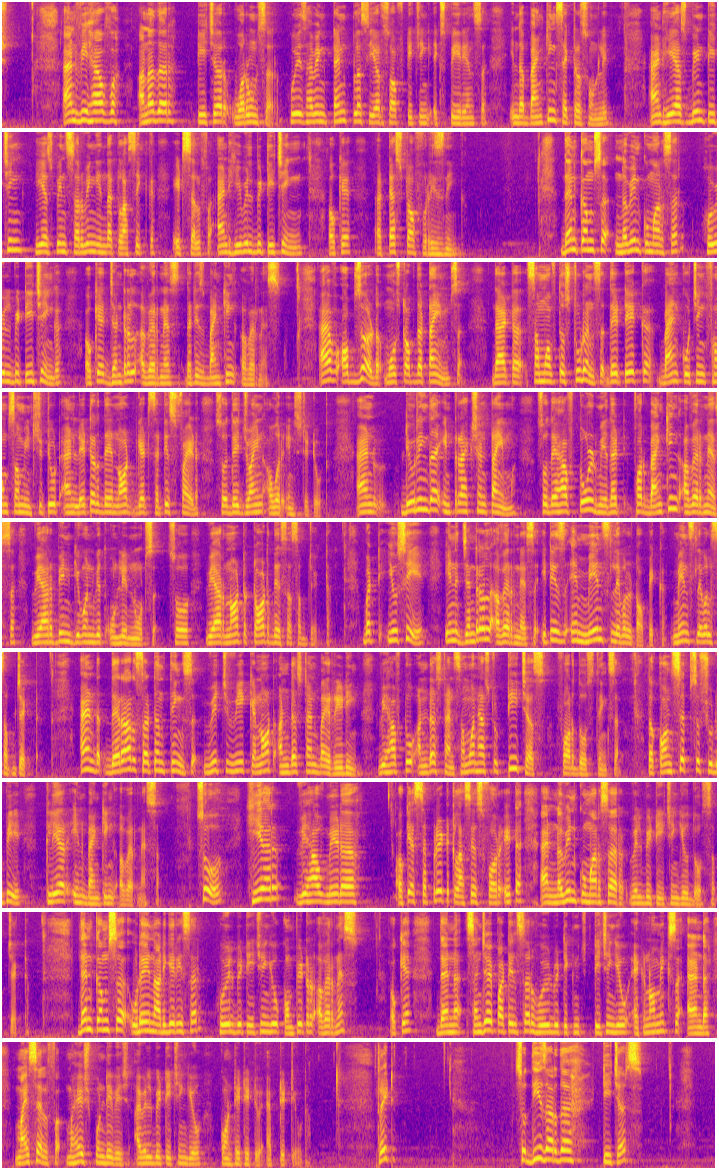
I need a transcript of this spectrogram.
and we have another teacher varun sir who is having 10 plus years of teaching experience in the banking sectors only. And he has been teaching he has been serving in the classic itself and he will be teaching okay a test of reasoning. Then comes naveen kumar sir who will be teaching okay general awareness that is banking awareness. I have observed most of the times that uh, some of the students they take bank coaching from some institute and later they not get satisfied so they join our institute. And during the interaction time so they have told me that for banking awareness we are being given with only notes. So we are not taught this subject. But you see in general awareness it is a mains level topic mains level subject and there are certain things which we cannot understand by reading. We have to understand. Someone has to teach us for those things. The concepts should be clear in banking awareness. So here we have made a okay separate classes for it. And Navin Kumar sir will be teaching you those subject. Then comes uh, Uday Nadgiri sir who will be teaching you computer awareness okay? Then uh, sanjay patil sir who will be teaching you economics and myself mahesh pundibish i will be teaching you quantitative aptitude. Right? So these are the teachers.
